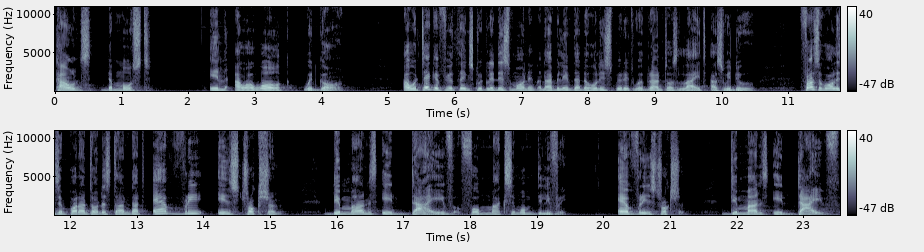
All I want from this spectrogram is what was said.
counts the most in our walk with God. I will take a few things quickly this morning, and I believe that the Holy Spirit will grant us light as we do. First of all, it's important to understand that every instruction demands a dive for maximum delivery. Every instruction demands a dive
